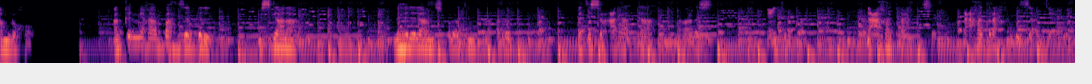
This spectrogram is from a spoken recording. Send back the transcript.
ኣምልኾ ኣብ ቅድሜኻ ባህ ዘብል ምስጋና ምህልላን ጸሎትን ከነቕርብ እቲ ስርዓታትካ ክንመላለስ ንዕንቲ ንኾነ ንዓኻ ጥራሕ ክንሰግድ ንዓኻ ጥራሕ ክንግዛእ እግዚኣብሄር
